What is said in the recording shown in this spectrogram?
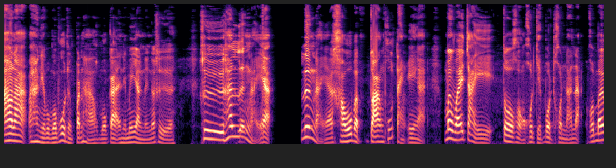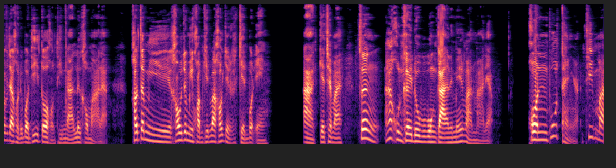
เอาล่ะอะเดี๋ยวผมมาพูดถึงปัญหาของวงการอนิเมะอย่างหนึ่งก็คือ คือถ้าเรื่องไหนอะ เรื่องไหนอะเขาแบบทางผู้แต่งเองอะไม่ไว้ใจตัวของคนเขียนบทคนนั้นอะคนไม่ไว้ใจคนเขียนบทที่ตัวของทีมงานเลือกเข้ามาแหละเขาจะมีเขาจะมีความคิดว่าเขาอยากจะเขียนบทเอง อ่าเก็ตใช่ไหมซึ่งถ้าคุณเคยดูวงการอนิเมะที่ผ่านมาเนี่ย คนผู้แต่งอะที่มา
